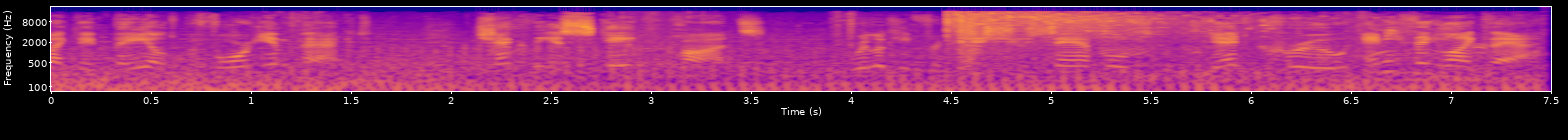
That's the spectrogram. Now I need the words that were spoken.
Looks like they bailed before impact. Check the escape pods. We're looking for tissue samples, dead crew, anything like that.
